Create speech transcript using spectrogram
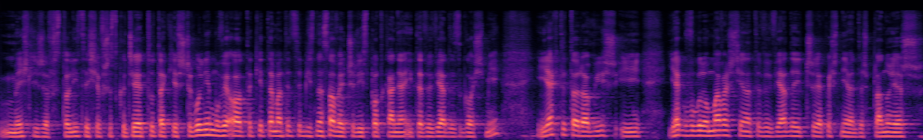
myśli, że w stolicy się wszystko dzieje. Tu takie, szczególnie mówię o takiej tematyce biznesowej, czyli spotkania i te wywiady z gośćmi. I jak Ty to robisz i jak w ogóle umawiasz się na te wywiady i czy jakoś, nie wiem, też planujesz,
